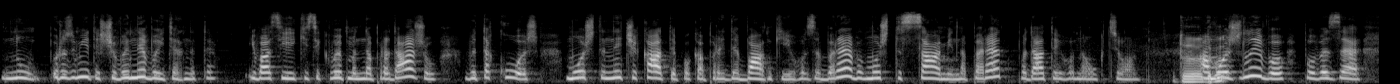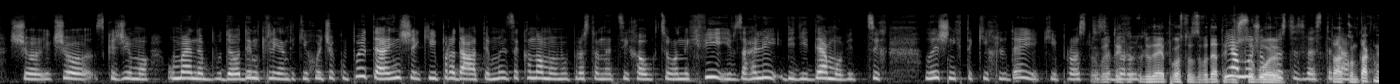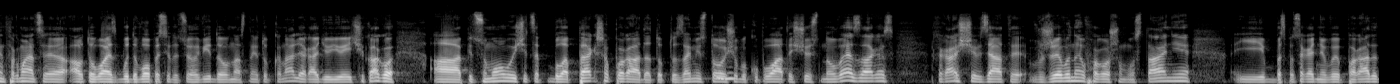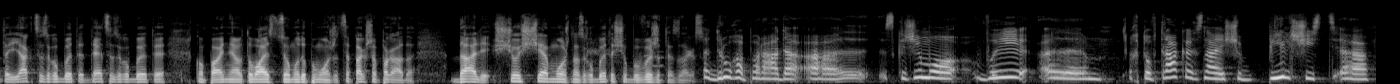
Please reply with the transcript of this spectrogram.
ну, розумієте, що ви не витягнете і у вас є якийсь еквіпмент на продажу, ви також можете не чекати, поки прийде банк і його забере. Ви можете самі наперед подати його на аукціон. Тобто, А можливо, повезе, що якщо, скажімо, у мене буде один клієнт, який хоче купити, а інший, який продати, ми зекономимо просто на цих аукціонних фі і взагалі відійдемо від цих лишніх таких людей, які просто ви тих людей просто зведете Я між можу просто звести Так, так. контактна інформація AutoWise буде в описі до цього відео у нас на youtube каналі Радіо UA Чикаго. А підсумовуючи, це була перша порада. Тобто, замість того, щоб купувати щось нове зараз, краще взяти вживане в хорошому стані. І безпосередньо ви порадите, як це зробити, де це зробити. Компанія в цьому допоможе. Це перша порада. Далі, що ще можна зробити, щоб вижити зараз? Друга порада. Скажімо, ви, е, хто в траках знає, що більшість е, е,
